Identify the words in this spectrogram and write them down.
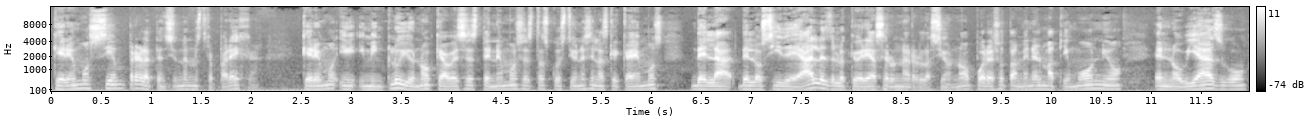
Queremos siempre la atención de nuestra pareja. Queremos, y, me incluyo, ¿no? Que a veces tenemos estas cuestiones en las que caemos de, la, de los ideales de lo que debería ser una relación, ¿no? Por eso también el matrimonio, el noviazgo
